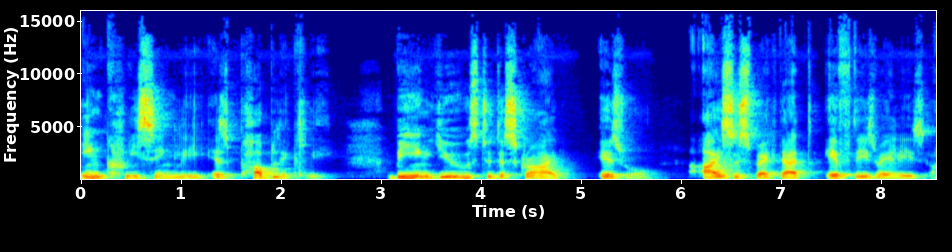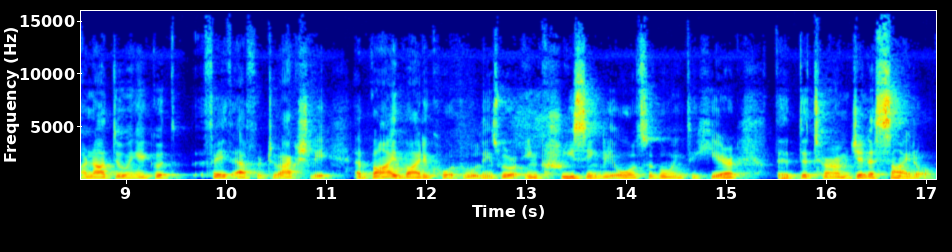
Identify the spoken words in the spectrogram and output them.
increasingly is publicly being used to describe Israel, I suspect that if the Israelis are not doing a good faith effort to actually abide by the court rulings, we're increasingly also going to hear the, the term genocidal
